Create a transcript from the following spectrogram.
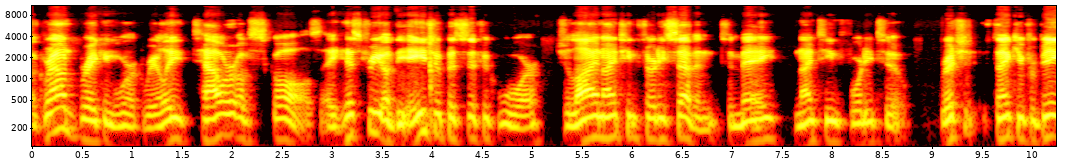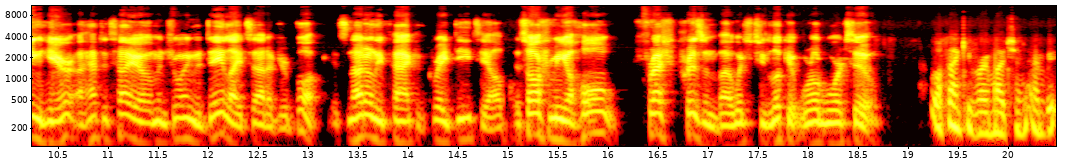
a groundbreaking work, really Tower of Skulls, a history of the Asia Pacific War, July 1937 to May 1942. Rich, thank you for being here. I have to tell you, I'm enjoying the daylights out of your book. It's not only packed with great detail, it's offering me a whole fresh prism by which to look at World War II. Well, thank you very much. And, and be,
